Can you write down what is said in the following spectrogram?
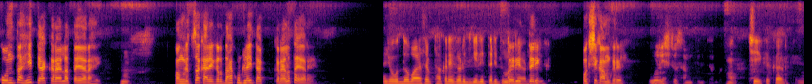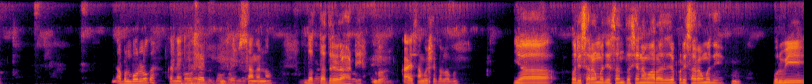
कोणताही त्याग करायला तयार आहे. हं. काँग्रेसचा कार्यकर्ता हा कुठलाही त्याग करायला तयार आहे. म्हणजे उद्धव बाळासाहेब ठाकरेकडे गेली तरी तरी तरी? पक्ष काम करेल. वरिष्ठ सांगतील त्या. ठीक आहे कर. आपण बोललो का? का नाही? सांगा ना. दत्तात्रय रहाटे. बर काय सांगू शकाल आपण? या परिसरामध्ये संत सेना महाराजाच्या परिसरामध्ये. पूर्वी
